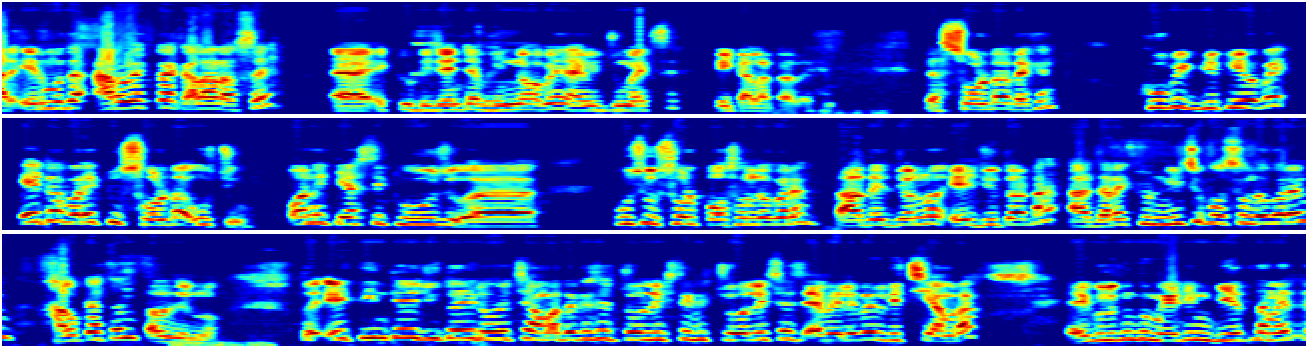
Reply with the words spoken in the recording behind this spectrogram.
আর এর মধ্যে আরও একটা কালার আছে একটু ডিজাইনটা ভিন্ন হবে, আমি জুম্যাক্সের এই কালারটা দেখেন। সোলটা দেখেন খুবই গ্রিপি হবে। এটা আবার একটু সোলটা উঁচু। অনেকে আছে একটু উঁচু সোল পছন্দ করেন, তাদের জন্য এই জুতাটা। আর যারা একটু নিচু পছন্দ করেন, হালকা চান, তাদের জন্য। তো এই তিনটে জুতোই রয়েছে আমাদের কাছে, চল্লিশ থেকে চুয়াল্লিশ সাইজ অ্যাভেলেবেল দিচ্ছি আমরা। এগুলো কিন্তু মেড ইন ভিয়েতনামের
